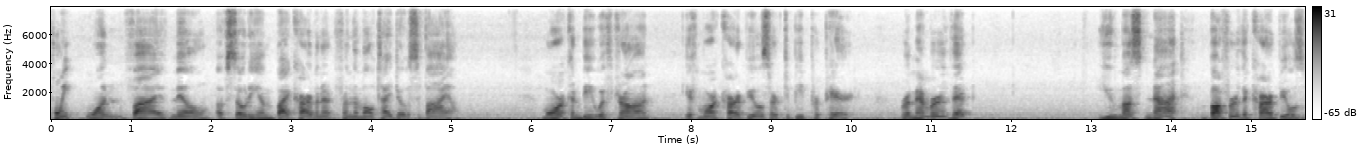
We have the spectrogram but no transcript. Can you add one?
0.15 ml of sodium bicarbonate from the multi-dose vial. More can be withdrawn if more carpules are to be prepared. Remember that you must not buffer the carpules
